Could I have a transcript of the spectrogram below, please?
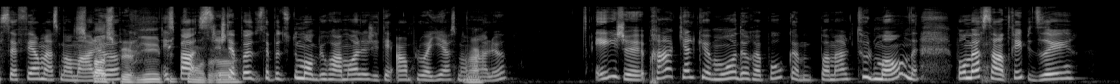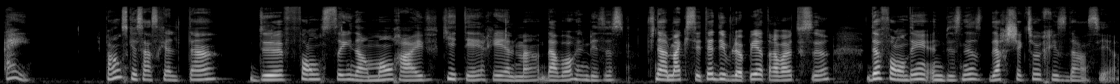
se ferme à ce Il se moment-là. passe plus rien, plus pas, c'était pas du tout mon bureau à moi, là, j'étais employée à ce moment-là. Et je prends quelques mois de repos, comme pas mal tout le monde, pour me recentrer puis dire Hey, je pense que ça serait le temps de foncer dans mon rêve qui était réellement d'avoir une business, finalement, qui s'était développée à travers tout ça, de fonder une business d'architecture résidentielle.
